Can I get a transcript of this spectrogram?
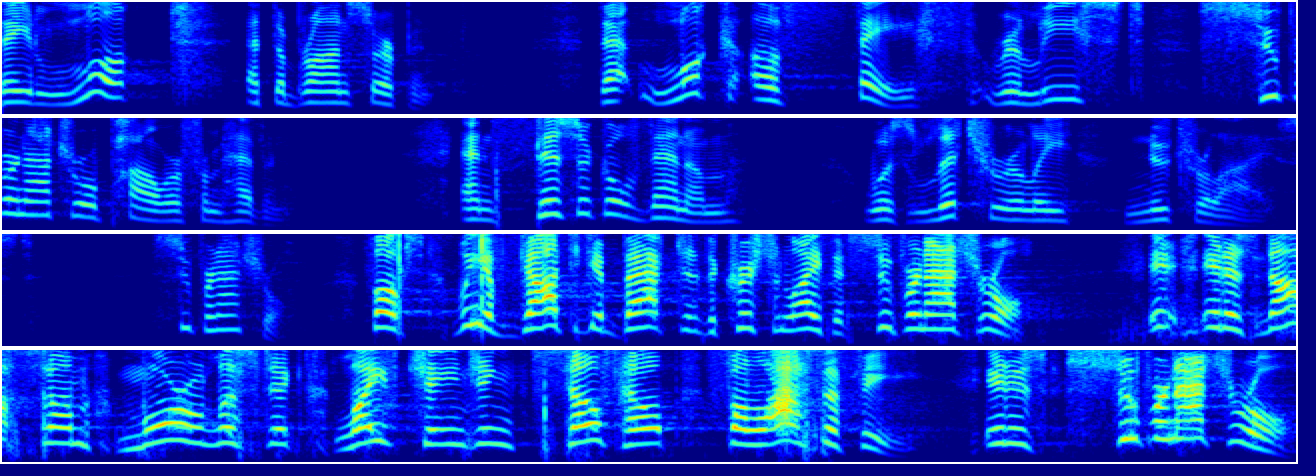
They looked at the bronze serpent. That look of faith released supernatural power from heaven. And physical venom was literally neutralized. Supernatural. Folks, we have got to get back to the Christian life. It's supernatural. It, it is not some moralistic, life changing, self help philosophy. It is supernatural.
